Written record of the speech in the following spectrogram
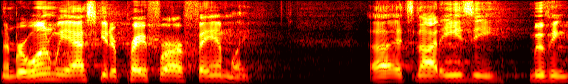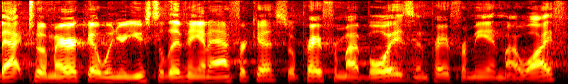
Number one, we ask you to pray for our family. Uh, it's not easy moving back to America when you're used to living in Africa. So pray for my boys and pray for me and my wife.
